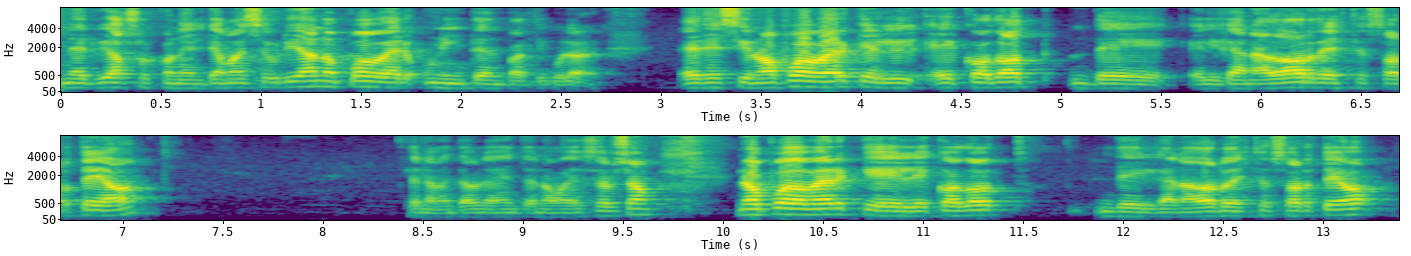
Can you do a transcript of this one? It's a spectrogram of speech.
nerviosos con el tema de seguridad, no puede haber un intent particular. Es decir, no puedo ver que el ecodot del el ganador de este sorteo, que lamentablemente no voy a ser yo, no puedo ver que el ecodot del ganador de este sorteo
